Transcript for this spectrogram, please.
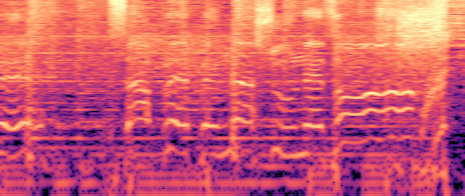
έπρεπε, θα έπρεπε να σου εδώ.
